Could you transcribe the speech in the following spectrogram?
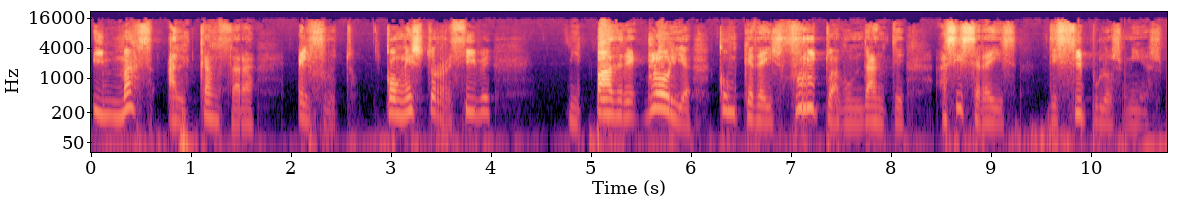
y más alcanzará el fruto con esto recibe mi Padre gloria, con que deis fruto abundante, así seréis discípulos míos.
